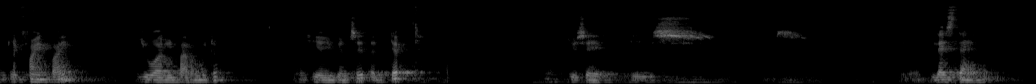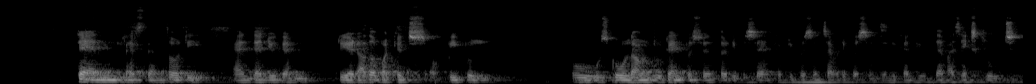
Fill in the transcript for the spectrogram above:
and refine by URL parameter. And here you can say the depth. You say is, is you know less than 10 less than 30 and then you can create other buckets of people who scroll down to 10%, 30%, 50%, 70%, and you can use them as excludes.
